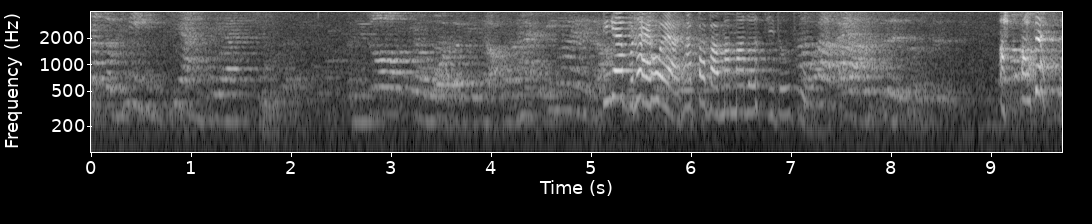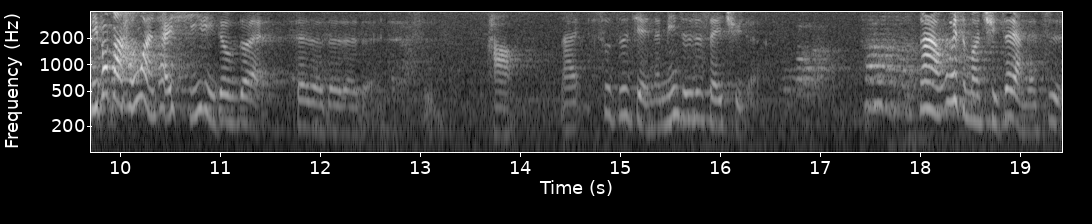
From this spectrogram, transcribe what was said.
那个命相家起的。你说我的名字啊，因为应该不太会啊，他爸爸妈妈都基督徒啊。哎呀，不是是不是？啊哦，对你爸爸很晚才洗礼，对不对？对对对对对，是。好，来，树枝姐，你的名字是谁取的？我爸爸。那为什么取这两个字？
